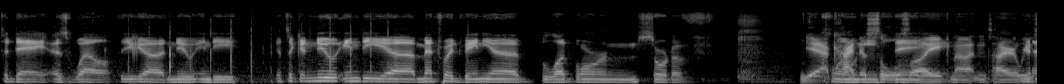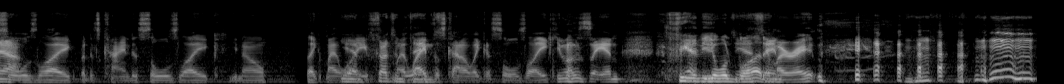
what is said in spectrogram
today as well. The uh, new indie. It's like a new indie uh, Metroidvania Bloodborne sort of. Yeah, kind of Souls like, not entirely Yeah. Souls like, but it's kind of Souls like. You know, like my Yeah, life. it's got some My life things. is kind of like a Souls like. You know what I'm saying? Fear the dude. old Yeah, blood. same. am I right? Mhm.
